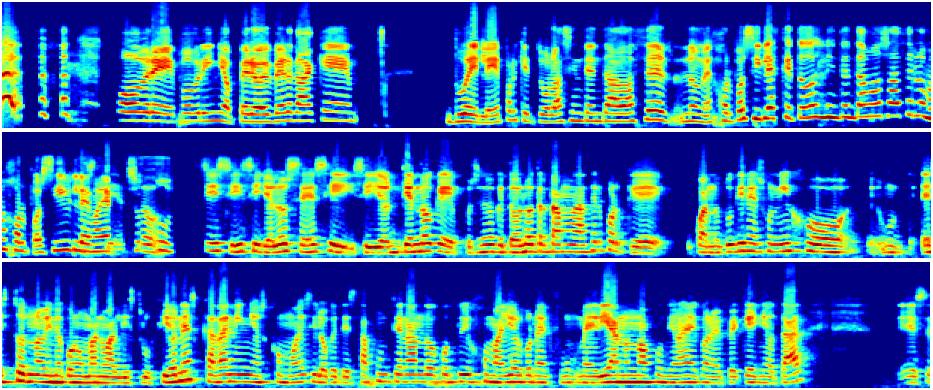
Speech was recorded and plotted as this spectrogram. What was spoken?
Pobre, pobreño, pero es verdad que duele porque tú lo has intentado hacer lo mejor posible. Es que todos lo intentamos hacer lo mejor posible. Es María. Sí, sí, sí, yo lo sé, sí, sí, yo entiendo que, pues eso, que todos lo tratamos de hacer porque cuando tú tienes un hijo, esto no viene con un manual de instrucciones, cada niño es como es y lo que te está funcionando con tu hijo mayor, con el mediano no ha funcionado y con el pequeño tal, es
